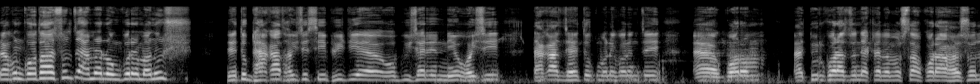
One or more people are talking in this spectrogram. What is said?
এখন কথা আসল যে আমরা রংপুরের মানুষ, যেহেতু ঢাকাত হয়েছে সি ফিট অফিসারের নিয়োগ হয়েছে ঢাকাত যেহেতু মনে করেন যে গরম দূর করার জন্য একটা ব্যবস্থা করা হয়েছিল।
